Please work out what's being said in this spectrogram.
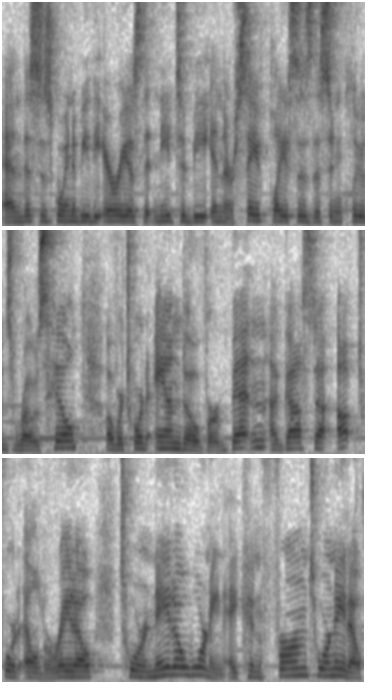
And this is going to be the areas that need to be in their safe places. This includes Rose Hill over toward Andover, Benton, Augusta, up toward toward El Dorado. Tornado warning, a confirmed tornado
